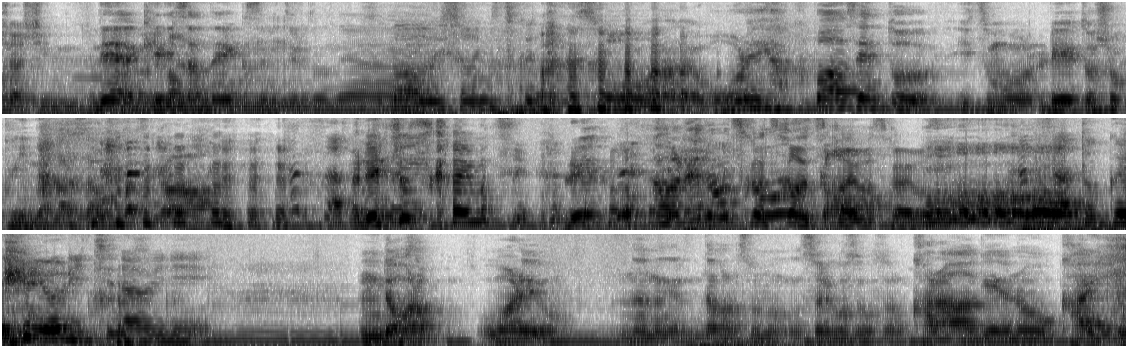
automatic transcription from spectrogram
写真ねケイさん。の X 見てるとね。すごい美味しそうに作ってます。そうなのよ。俺100%いつも冷凍食品だからさおかずが。冷凍使いますよ。冷あ冷凍使う使う使います使いますカツさん得意料理ちなみに。うんだからあれよなんだけどだからそのそれこそその唐揚げの解凍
